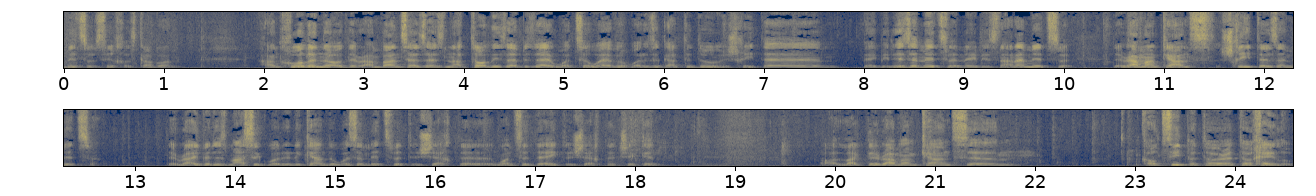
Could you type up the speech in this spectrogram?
mitzvah sichas kavana. On chulin, though, the Ramban says it's not totally zebizeh whatsoever. What has it got to do? Shchita, maybe it is a mitzvah, maybe it's not a mitzvah. The Rambam counts shchita as a mitzvah. The Ravid is masik. What did he count? There was a mitzvah to shecht once a day to shecht the chicken. Uh, like the Rambam counts um, called tzipa Torah tochelu,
